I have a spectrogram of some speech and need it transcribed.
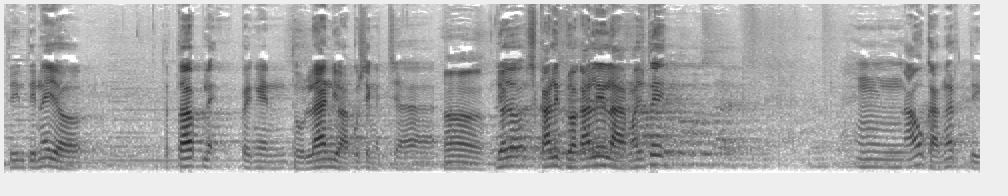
Jadi intinya ya tetap lek pengen dolan ya aku sing ngejak. Heeh. Ya sekali dua kali lah maksudnya Aku gak ngerti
